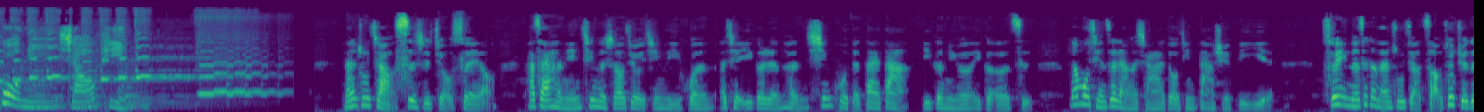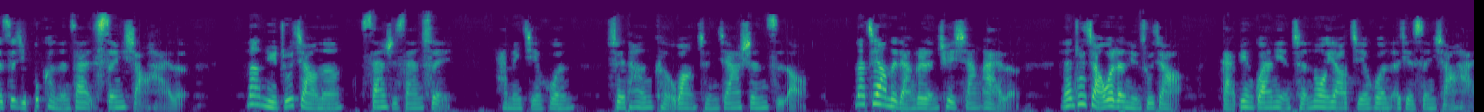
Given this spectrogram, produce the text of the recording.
破迷小品，男主角四十九岁哦，他在很年轻的时候就已经离婚，而且一个人很辛苦的带大一个女儿一个儿子。那目前这两个小孩都已经大学毕业，所以呢，这个男主角早就觉得自己不可能再生小孩了。那女主角呢，三十三岁还没结婚，所以他很渴望成家生子哦。那这样的两个人却相爱了。男主角为了女主角改变观念，承诺要结婚而且生小孩，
